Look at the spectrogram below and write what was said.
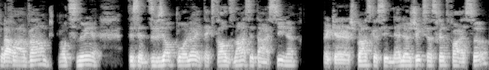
pour faire vendre et continuer, cette division de poids-là est extraordinaire ces temps-ci. Que je pense que c'est la logique, ce serait de faire ça.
